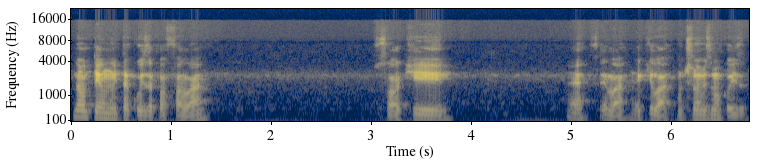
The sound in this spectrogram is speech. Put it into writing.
Não tenho muita coisa para falar. Só que. É, sei lá, é que lá, continua a mesma coisa.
